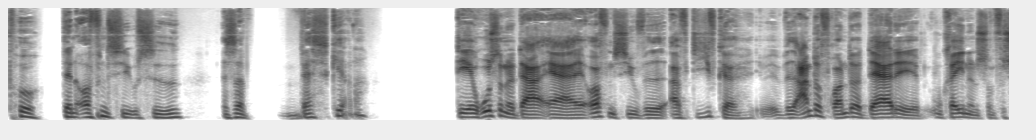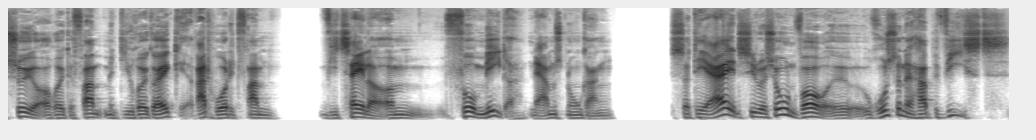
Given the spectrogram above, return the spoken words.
på den offensive side. Altså, hvad sker der? Det er russerne, der er offensiv ved Avdivka. Ved andre fronter, der er det ukrainerne, som forsøger at rykke frem, men de rykker ikke ret hurtigt frem. Vi taler om få meter nærmest nogle gange. Så det er en situation, hvor øh, russerne har bevist,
